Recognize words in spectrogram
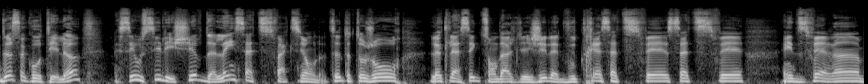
de ce côté-là. Mais c'est aussi les chiffres de l'insatisfaction. Tu sais, toujours le classique du sondage léger. Êtes-vous très satisfait, satisfait, indifférent,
